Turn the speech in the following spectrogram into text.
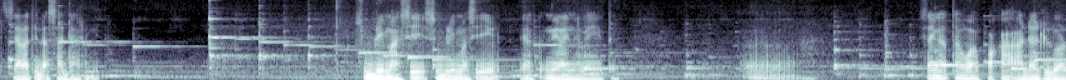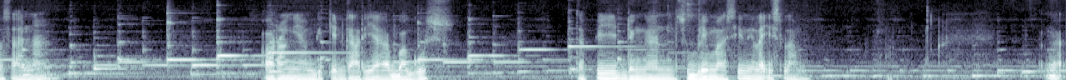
secara tidak sadar gitu. sublimasi sublimasi ya, nilai-nilai itu. Uh, saya nggak tahu apakah ada di luar sana orang yang bikin karya bagus tapi dengan sublimasi nilai Islam. Nggak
